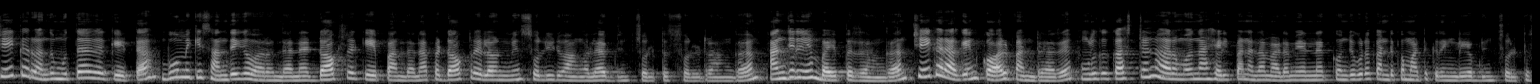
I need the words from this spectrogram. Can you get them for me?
ஷேகர் வந்து முத்தழக கேட்டா பூமிக்கு சந்தேகம் வரும் தானே டாக்டர் கேட்பான் தானே அப்ப டாக்டர் எல்லா உண்மையும் சொல்லிடுவாங்கல்ல அப்படின்னு சொல்லிட்டு சொல்றாங்க. அஞ்சலியும் பயப்படுறாங்க. ஷேகர் அகைன் கால் பண்றாரு. உங்களுக்கு கஷ்டம்னு வரும்போது நான் ஹெல்ப் பண்ணல மேடம் என்ன கொஞ்சம் கூட கண்டுக்க மாட்டேங்கிறீங்களே அப்படின்னு சொல்லிட்டு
